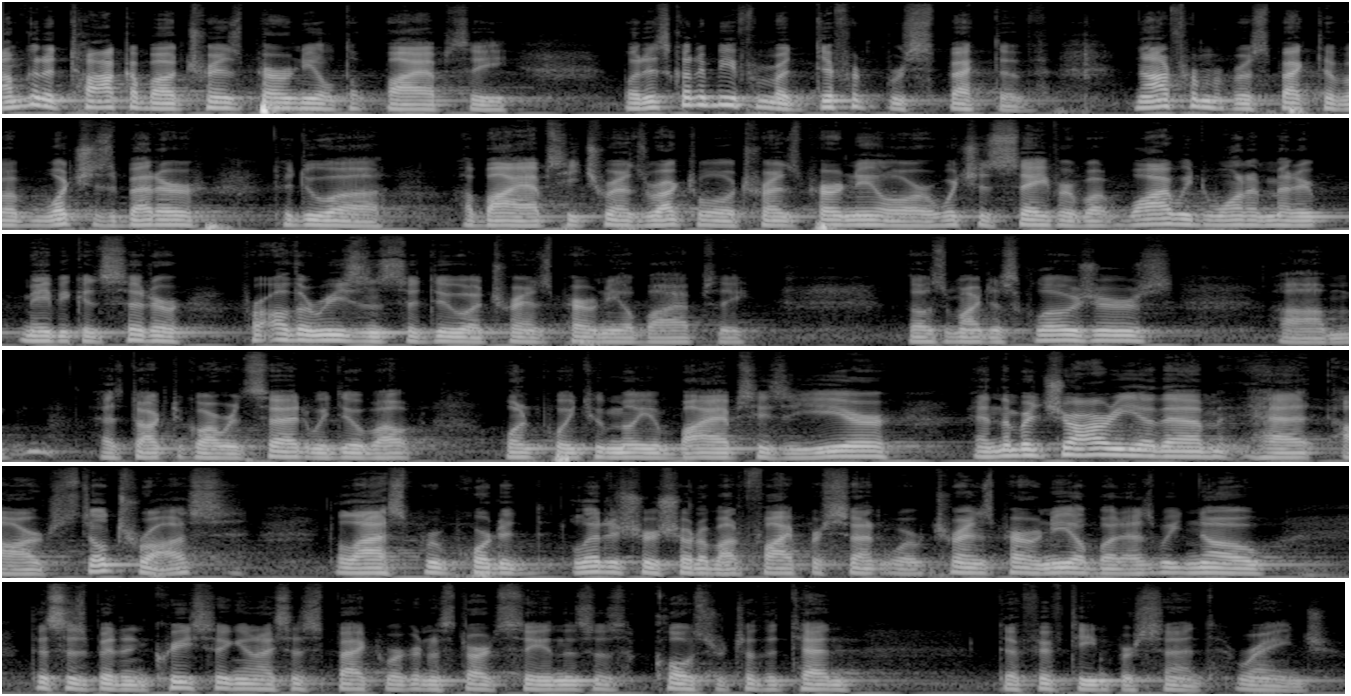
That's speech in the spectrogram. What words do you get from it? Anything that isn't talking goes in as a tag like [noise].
I'm going to talk about transperineal biopsy, but it's going to be from a different perspective, not from a perspective of which is better to do a, a biopsy, transrectal or transperineal, or which is safer, but why we'd want to maybe consider for other reasons to do a transperineal biopsy. Those are my disclosures. Um, as Dr. Garwood said, we do about 1.2 million biopsies a year, and the majority of them are still TRUS. The last reported literature showed about 5% were transperineal, but as we know, this has been increasing, and I suspect we're going to start seeing this is closer to the 10 to 15% range.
